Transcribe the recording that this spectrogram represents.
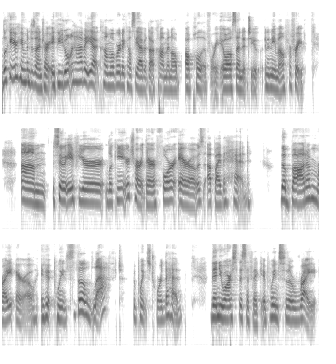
look at your human design chart. If you don't have it yet, come over to kelseyabbott.com and I'll I'll pull it for you. I'll send it to you in an email for free. Um, so if you're looking at your chart, there are four arrows up by the head. The bottom right arrow, if it points to the left, if it points toward the head, then you are specific. It points to the right,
